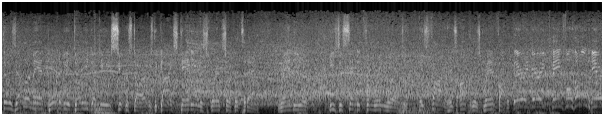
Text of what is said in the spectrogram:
If there was ever a man born to be a WWE superstar, it was the guy standing in the squared circle today. Randy Orton. He's descended from ring royalty. His father, his uncle, his grandfather. Very, very painful hold here.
